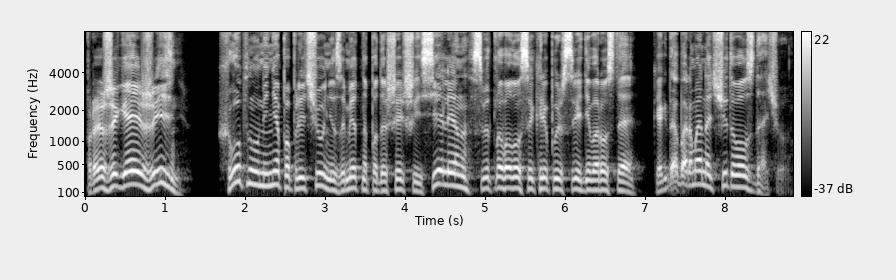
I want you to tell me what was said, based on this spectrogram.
«Прожигай жизнь!» Хлопнул меня по плечу незаметно подошедший Селен, светловолосый крепыш среднего роста, когда бармен отсчитывал сдачу.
